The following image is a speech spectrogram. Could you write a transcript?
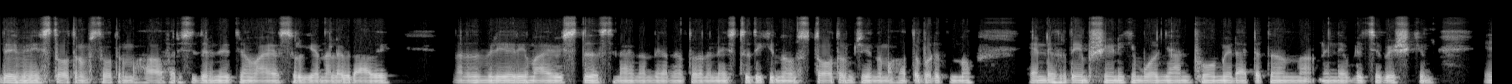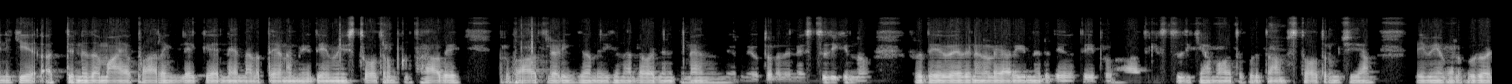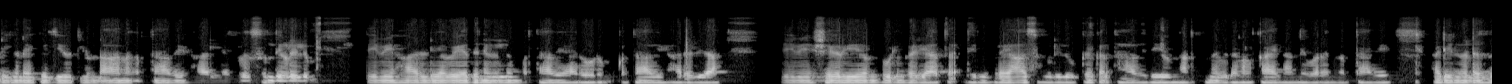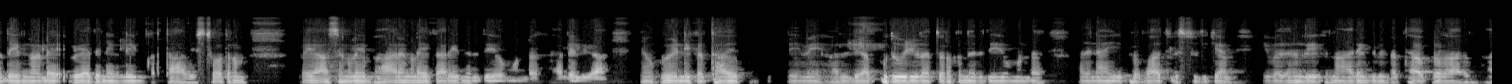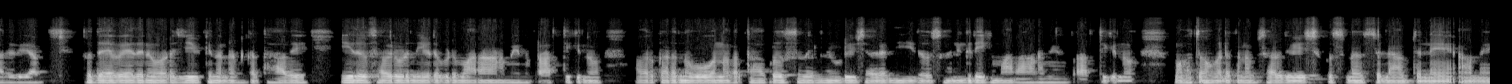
ദൈവമേ സ്തോത്രം സ്തോത്രം മഹാപരിശുദ്ധ നിത്യമായ സ്വർഗീയ നല്ല പിതാവേ നല്ലതും വിലയേറിയമായ വിശുദ്ധ ദിവസത്തിനായി നന്ദി അറിഞ്ഞത്തോടെ നിന്നെ സ്തുതിക്കുന്നു സ്തോത്രം ചെയ്യുന്നു മഹത്വപ്പെടുത്തുന്നു. എന്റെ ഹൃദയം ക്ഷീണിക്കുമ്പോൾ ഞാൻ ഭൂമിയുടെ അറ്റത്ത് നിന്ന് നിന്നെ വിളിച്ചപേക്ഷിക്കും. എനിക്ക് അത്യുന്നതമായ പാറയിലേക്ക് എന്നെ നടത്തണമേ. ദൈവമേ സ്തോത്രം. കർത്താവെ പ്രഭാതത്തിൽ അടുങ്ങി തന്നിരിക്കുന്ന നല്ല വചനത്തിനായി നന്ദി അറിഞ്ഞത്തോടെ നിന്നെ സ്തുതിക്കുന്നു. ഹൃദയവേദനകളെ അറിയുന്ന ഒരു ദൈവത്തെ പ്രഭാതത്തിൽ സ്തുതിക്കാം. കൊടുത്താം. സ്തോത്രം ചെയ്യാം. ദൈവമേ പലപ്പോഴും അടിങ്ങളെയൊക്കെ ജീവിതത്തിൽ ഉണ്ടാകുന്ന കർത്താവെ ഹാലിലെ പ്രതിസന്ധികളിലും ദൈവമേ ഹാലിയ വേദനകളിലും കർത്താവെ ആരോടും കർത്താവെ ഹാലിയ ചെയ്യാൻ പോലും കഴിയാത്ത ദൈവപ്രയാസങ്ങളിലൊക്കെ കർത്താവ് ദൈവം നടത്തുന്ന വിധങ്ങൾക്കായി നന്ദി പറയുന്ന കർത്താവെ. അടിയങ്ങളുടെ ഹൃദയങ്ങളുടെ വേദനകളെയും കർത്താവ് സ്തോത്രം പ്രയാസങ്ങളെയും ഭാരങ്ങളെയൊക്കെ അറിയുന്നൊരു ദൈവമുണ്ട്. അല്ലെങ്കിൽ ഞങ്ങൾക്ക് വേണ്ടി കർത്താവ് ദൈവമേ ഹല്ല പുതുവഴികളെ തുറക്കുന്ന ഒരു ദൈവമുണ്ട്. അതിനായി ഈ പ്രഭാതത്തിൽ സ്തുതിക്കാം. ഈ വചനം കേൾക്കുന്ന ആരെങ്കിലും കർത്താവ് പ്രകാരം ഹല്ലേലൂയ. ഹൃദയവേദനയോടെ ജീവിക്കുന്നുണ്ടെങ്കിൽ കർത്താവെ ഈ ദിവസം അവരോട് നീ ഇടപെടുമാറാകണമെന്ന് പ്രാർത്ഥിക്കുന്നു. അവർ കടന്നു പോകുന്ന കർത്താവ് പ്രതിസന്ധികളിൽ നിന്ന് വിടുവിച്ച് അവരെ നീ ഈ ദിവസം അനുഗ്രഹിക്കുമാറാകണമെന്ന് പ്രാർത്ഥിക്കുന്നു. മഹത്വം കിടക്കണം ക്രിസ്മസ് ക്രിസ്തുനാം തന്നെ. ആമേ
